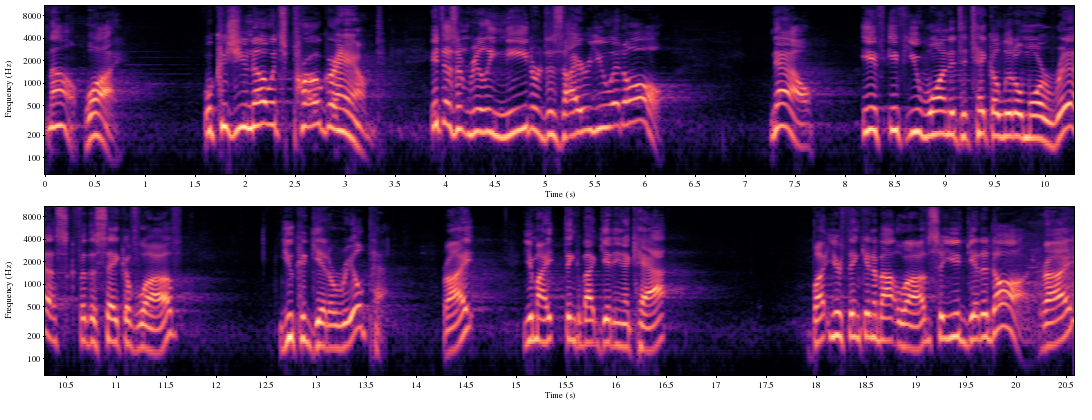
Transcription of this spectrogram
No. Why? Well, because you know it's programmed. It doesn't really need or desire you at all. Now, if, if you wanted to take a little more risk for the sake of love, you could get a real pet, right? You might think about getting a cat, but you're thinking about love, so you'd get a dog, right?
